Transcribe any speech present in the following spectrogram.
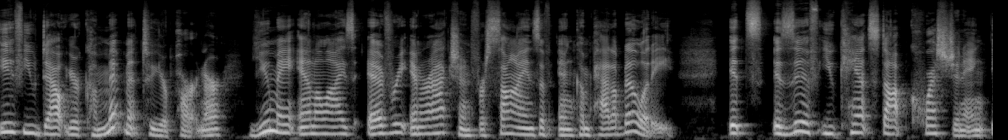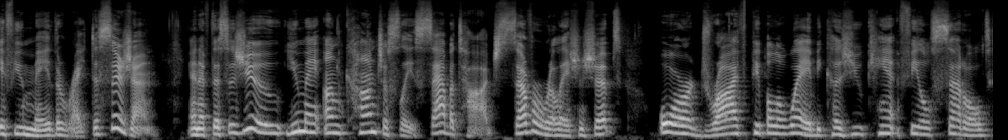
If you doubt your commitment to your partner, you may analyze every interaction for signs of incompatibility. It's as if you can't stop questioning if you made the right decision. And if this is you, you may unconsciously sabotage several relationships or drive people away because you can't feel settled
